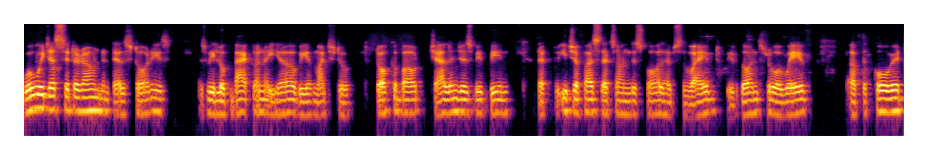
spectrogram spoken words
will we just sit around and tell stories? As we look back on a year, we have much to talk about, challenges we've been, that each of us that's on this call have survived. We've gone through a wave of the COVID.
